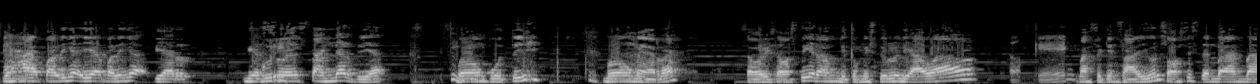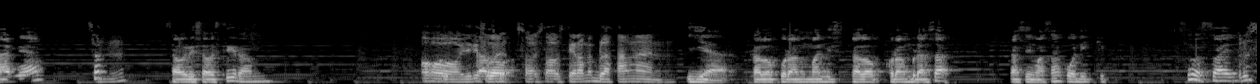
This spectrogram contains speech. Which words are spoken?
ya paling nggak iya paling nggak biar biar Gurih. sesuai standar ya. Bawang putih, bawang merah, sauri saus tiram ditumis dulu di awal, Oke. masukin sayur, sosis dan bahan-bahannya, Sep. Mhm. sauri saus tiram. Oh, jadi Kalau- saus saus tiramnya belakangan. Iya, kalau kurang manis, kalau kurang berasa kasih masako dikit. Selesai. Terus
